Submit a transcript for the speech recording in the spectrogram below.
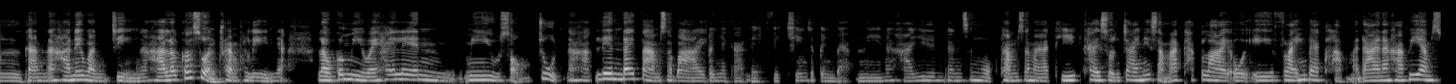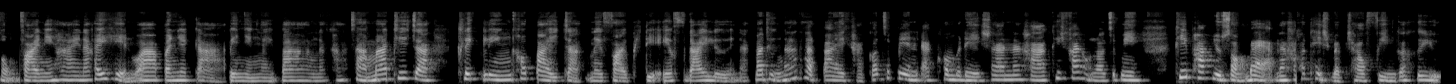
มือกันนะคะ ในวันจริงนะคะ แล้วก็ส่วน trampoline เนี่ยเราก็มีไว้ให้เล่นมีอยู่ 2 จุดนะคะ เล่นได้ตามสบายบรรยากาศ lake fishing จะเป็นแบบนี้นะคะ ยืนกันสงบทำสมาธิ ใครสนใจนี่สามารถทักไลน์ OA Flying Bear Club มาได้นะคะพี่ยามส่งไฟล์นี้ให้นะให้เห็นว่าบรรยากาศเป็นยังไงบ้างนะคะ สามารถที่จะคลิกลิงก์เข้าไปจากในไฟล์ PDF ได้เลยนะมาถึงหน้าถัดไปค่ะก็จะเป็น accommodation นะคะ ที่ค่ายของเราจะมีที่พักอยู่ 2แบบนะคะคอเทจแบบชาวฟินก็คืออยู่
